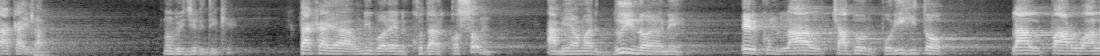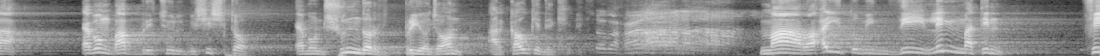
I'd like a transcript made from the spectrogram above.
তাকাইলাম নবীজির দিকে। তাকায়া উনি বলেন, খোদার কসম, আমি আমার দুই নয়নে এরকম লাল চাদর পরিহিত, লাল পারওয়ালা এবং বাবরি চুল বিশিষ্ট এমন সুন্দর প্রিয়জন আর কাউকে দেখিনি। মা রাআইতু মিন ফি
